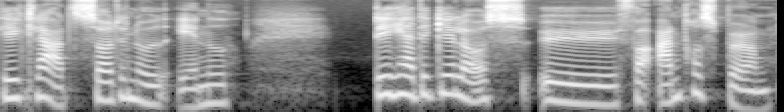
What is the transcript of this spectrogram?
Det er klart, så er det noget andet. Det her, det gælder også øh, for andres børn.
